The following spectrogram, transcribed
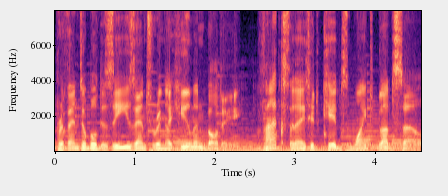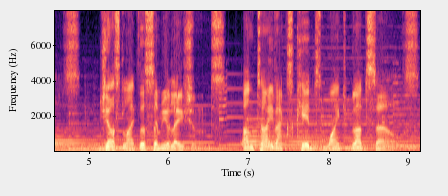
Preventable disease entering a human body. Vaccinated kids white blood cells. Just like the simulations. Anti-vax kids white blood cells.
